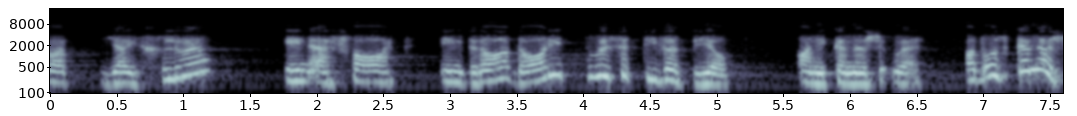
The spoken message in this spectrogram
wat jy glo en ervaar en dra daardie positiewe beeld aan die kinders oor. Want ons kinders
